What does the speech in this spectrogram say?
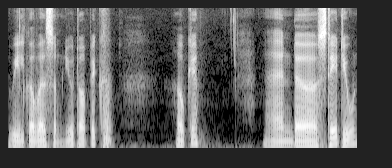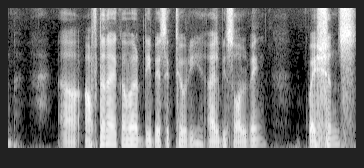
we'll cover some new topic. Okay. And uh, stay tuned. Uh, after I cover the basic theory I'll be solving questions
